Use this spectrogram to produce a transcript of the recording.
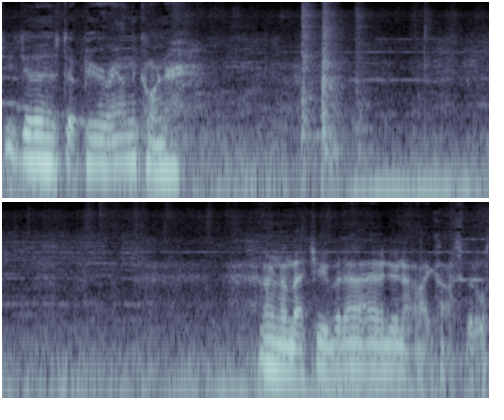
she's just up here around the corner. I don't know about you, but I do not like hospitals.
